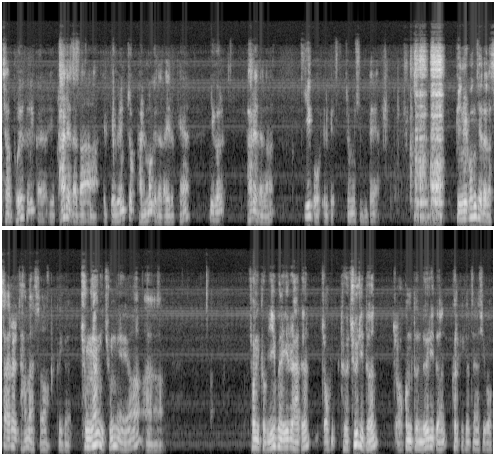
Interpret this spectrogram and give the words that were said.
제가 보여드릴까요? 발에다가, 이렇게 왼쪽 발목에다가 이렇게 이걸 발에다가 끼고 이렇게 주무시는데, 비닐봉지에다가 쌀을 담아서, 그러니까 중량이 중요해요. 아, 종이컵 2분의 1을 하든, 조금 더 줄이든, 조금 더 느리든, 그렇게 결정하시고,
